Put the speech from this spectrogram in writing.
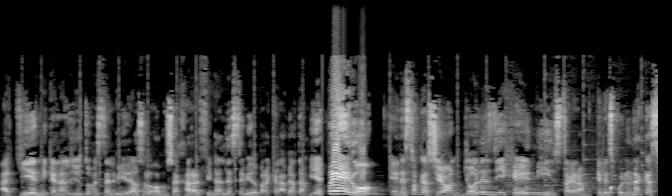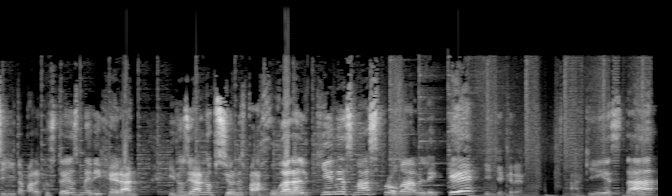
aquí en mi canal de YouTube está el video, se lo vamos a dejar al final de este video para que la vea también. Pero en esta ocasión yo les dije en mi Instagram que les ponía una casillita para que ustedes me dijeran y nos dieran opciones para jugar al quién es más probable que... ¿Y qué creen? Aquí está.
